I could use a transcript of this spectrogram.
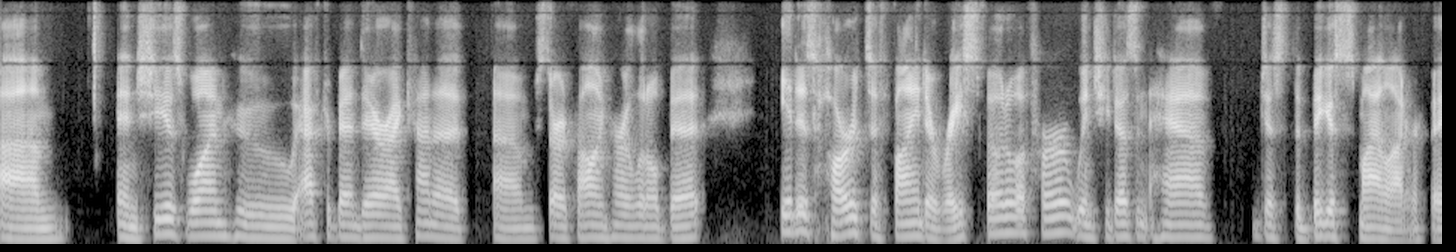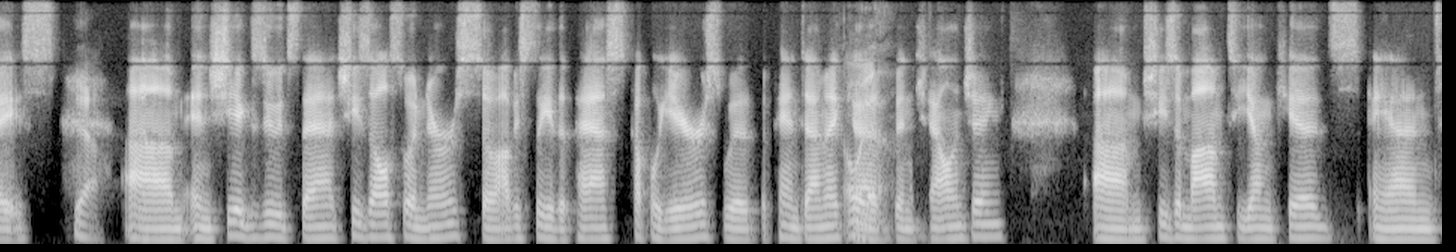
Um, and she is one who, after Bandera, I kind of um, started following her a little bit. It is hard to find a race photo of her when she doesn't have just the biggest smile on her face Yeah. um, and she exudes that. She's also a nurse, so obviously the past couple years with the pandemic Oh, have yeah. been challenging. Um, she's a mom to young kids, and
